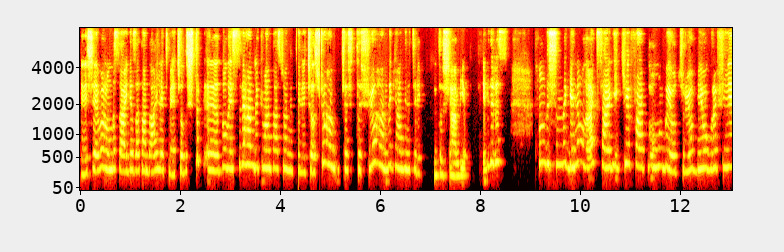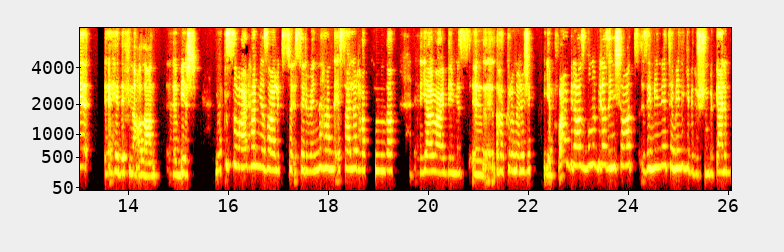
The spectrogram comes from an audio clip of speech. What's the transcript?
e, şey var. Onu da sergiye zaten dahil etmeye çalıştık. E, dolayısıyla hem dokümentasyon niteliği çalışıyor hem taşıyor hem de kendi nitelikini taşıyan bir yapı diyebiliriz. Bunun dışında genel olarak sergi iki farklı omurgaya oturuyor. Biyografiyi e, hedefine alan bir yapısı var. Hem yazarlık serüvenini hem de eserler hakkında yer verdiğimiz daha kronolojik yapı var. Biraz bunu biraz inşaat zemini temeli gibi düşündük. Yani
